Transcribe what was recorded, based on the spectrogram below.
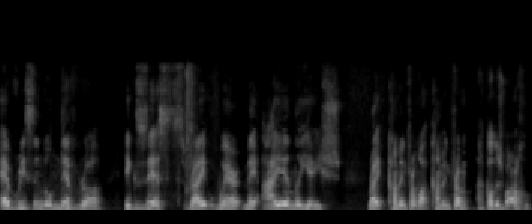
Every single nivra exists, right, where me'ayin liyesh, right, coming from what? Coming from HaKadosh Baruch Hu.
